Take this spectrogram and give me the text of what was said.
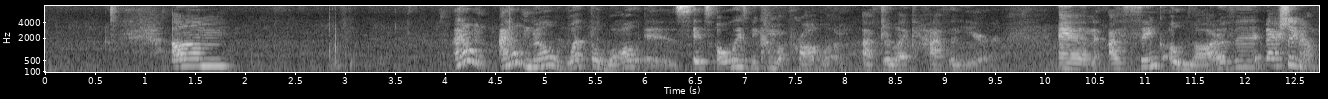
Um I don't I don't know what the wall is. It's always become a problem after like half a year. And I think a lot of it actually no,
